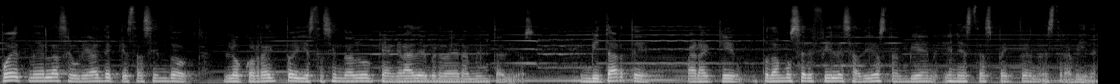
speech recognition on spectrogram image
puede tener la seguridad de que está haciendo lo correcto y está haciendo algo que agrade verdaderamente a Dios. Invitarte para que podamos ser fieles a Dios también en este aspecto de nuestra vida.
